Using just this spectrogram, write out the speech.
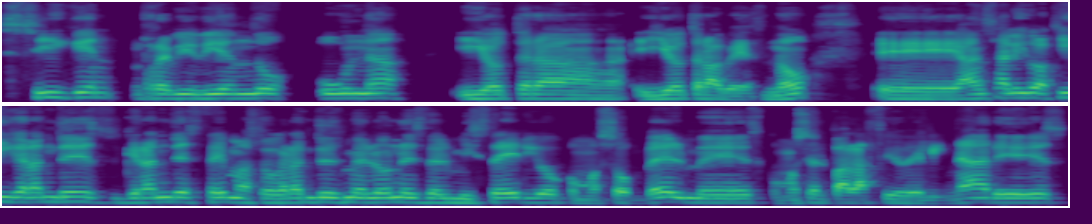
siguen reviviendo una y otra, y otra vez, ¿no? Eh, han salido aquí grandes, grandes temas o grandes melones del misterio, como son Belmez, como es el Palacio de Linares,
